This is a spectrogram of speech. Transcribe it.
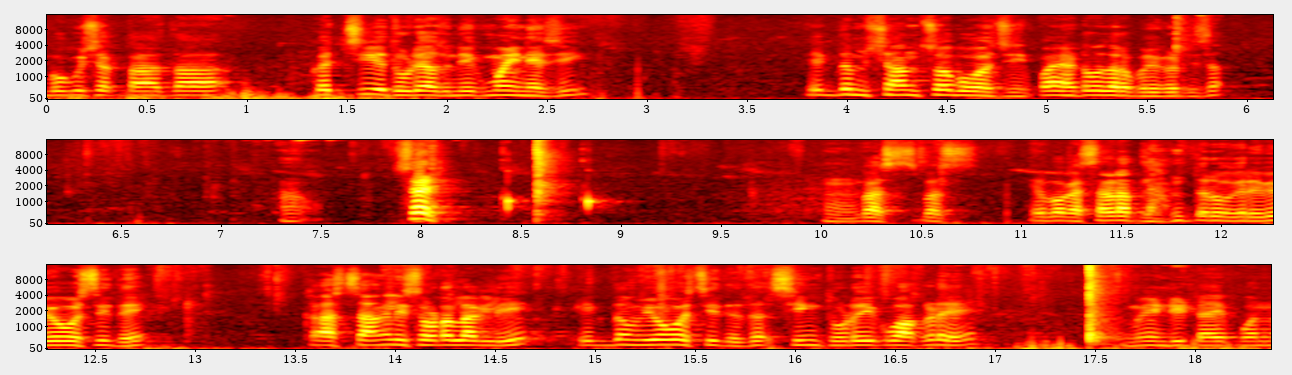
बघू शकता आता कच्ची आहे थोडी अजून एक महिन्याची. एकदम शांत स्वभावाची. पाय हटवा जरा पलीकडे तिचा. हां. सर. बस बस. हे बघा सडातलं अंतर वगैरे व्यवस्थित आहे. कास चांगली सोडा लागली. एकदम व्यवस्थित आहे. सिंग थोडं एक वाकडं आहे. मेंढी टाईप पण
